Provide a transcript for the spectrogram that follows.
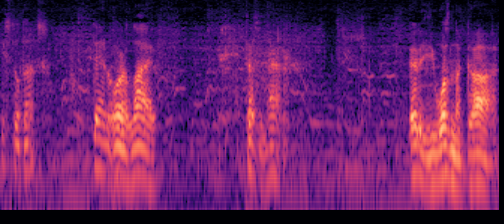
He still does. Dead or alive. It doesn't matter. Eddie, he wasn't a god.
